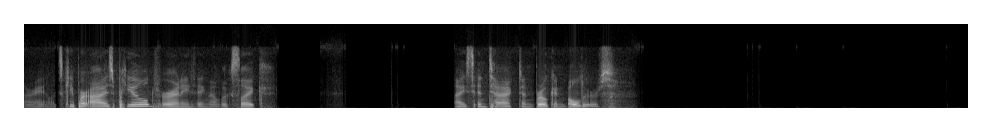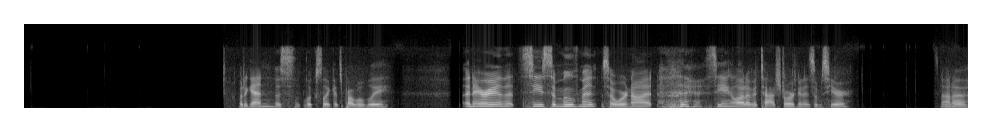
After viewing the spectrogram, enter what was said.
All right, let's keep our eyes peeled for anything that looks like nice intact and broken boulders. But again, this looks like it's probably an area that sees some movement, so we're not seeing a lot of attached organisms here. It's not a,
